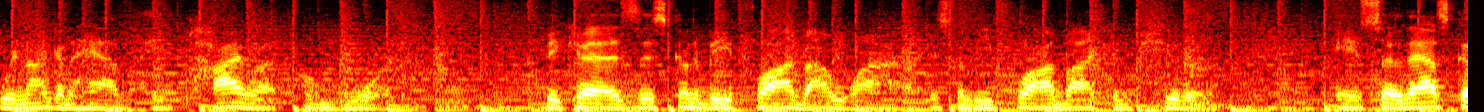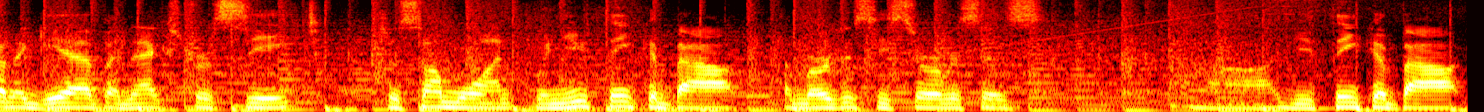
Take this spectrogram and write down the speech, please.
we're not going to have a pilot on board because it's going to be fly-by-wire. It's going to be fly-by-computer. And so that's going to give an extra seat to someone. When you think about emergency services, you think about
